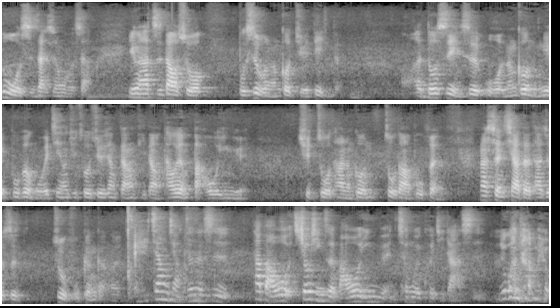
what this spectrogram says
落实在生活上，因为他知道说不是我能够决定的。哦很多事情是我能够努力的部分，我会尽量去做。就像刚刚提到，他会很把握因缘去做他能够做到的部分，那剩下的他就是祝福跟感恩。哎，这样讲真的是他把握修行者把握姻缘，成为魁吉大师。如果他没有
